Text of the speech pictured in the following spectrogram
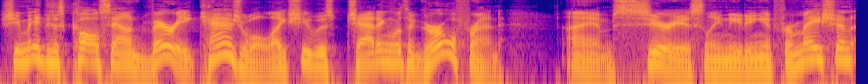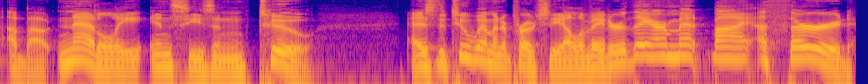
She made this call sound very casual, like she was chatting with a girlfriend. I am seriously needing information about Natalie in season two. As the two women approach the elevator, they are met by a third.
